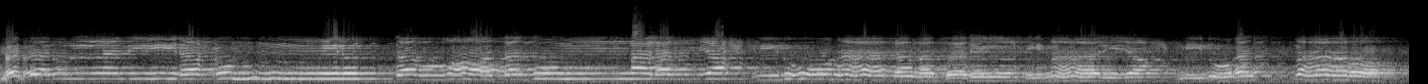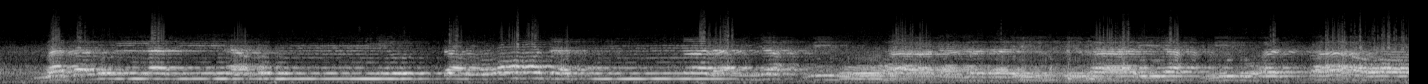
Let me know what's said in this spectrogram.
مثل الذين حملوا التوراة لم يحملوها كمثل الحمار يحمل أسفارا مثل بئس مثل القوم الذين كذبوا بآيات الله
